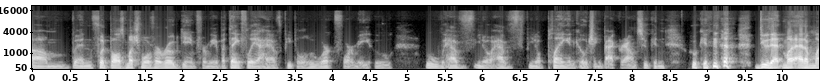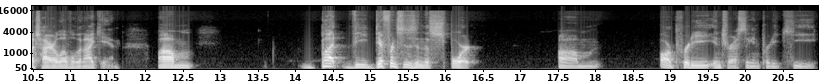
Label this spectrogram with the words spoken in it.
um and football's much more of a road game for me but thankfully i have people who work for me who who have you know have you know playing and coaching backgrounds who can who can do that at a much higher level than I can. Um, but the differences in the sport um, are pretty interesting and pretty key.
